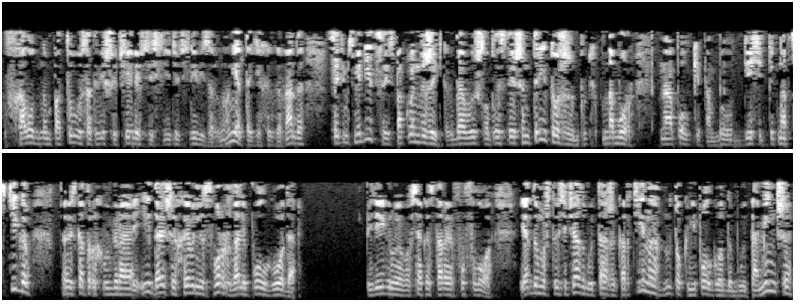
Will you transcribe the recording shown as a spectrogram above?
в холодном поту с отвисшей челюстью сидеть у телевизора. Ну, нет таких игр. Надо с этим смириться и спокойно жить. Когда вышла PlayStation 3, тоже набор на полке там был 10-15 игр, из которых выбирали. И дальше Heavenly Sword ждали полгода переигрывая во всякое старое фуфло. Я думаю, что сейчас будет та же картина, ну только не полгода будет, а меньше,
